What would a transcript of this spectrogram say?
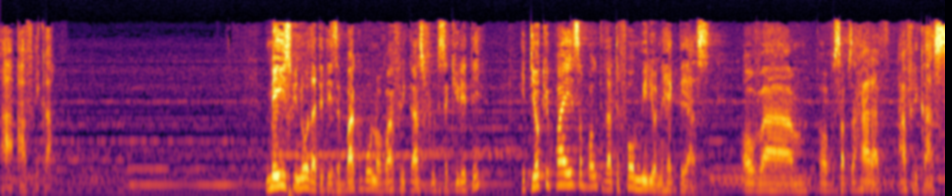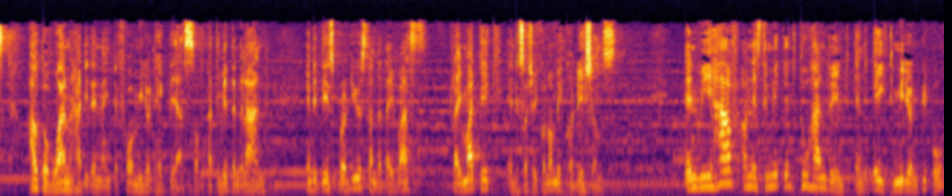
uh, Africa. Maize, we know that it is a backbone of Africa's food security. It occupies about 34 million hectares of, um, of sub-Saharan Africa's out of 194 million hectares of cultivated land, and it is produced under diverse climatic and socioeconomic conditions. And we have an estimated 208 million people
